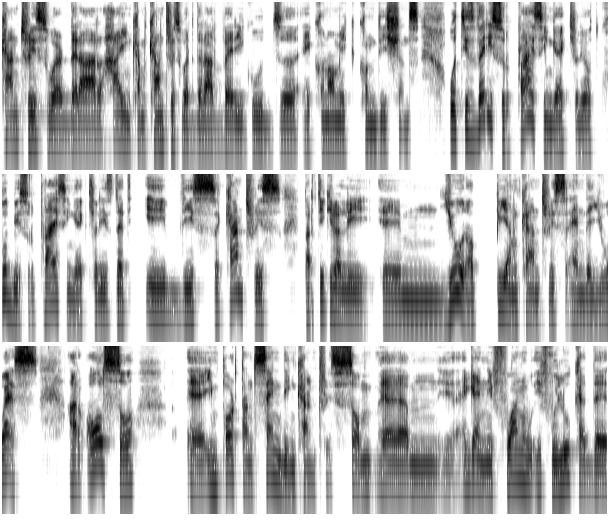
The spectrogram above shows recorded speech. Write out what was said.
countries where there are high income countries where there are very good uh, economic conditions. What is very surprising, actually, what could be surprising, actually, is that uh, these countries, particularly um, European countries and the US, are also important sending countries. So um, again, if one if we look at the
